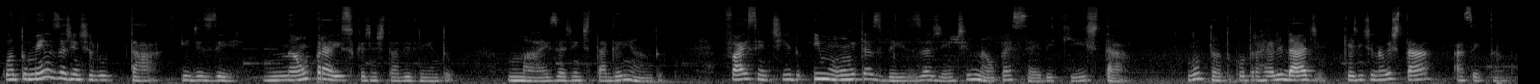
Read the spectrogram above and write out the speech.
quanto menos a gente lutar e dizer não para isso que a gente está vivendo, mais a gente está ganhando. Faz sentido e muitas vezes a gente não percebe que está lutando contra a realidade, que a gente não está aceitando.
